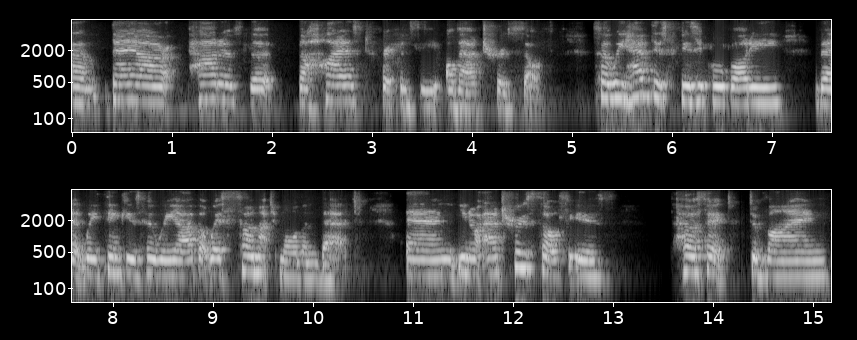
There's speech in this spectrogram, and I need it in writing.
um, they are part of the, the highest frequency of our true self. So we have this physical body that we think is who we are, but we're so much more than that. And, you know, our true self is perfect, divine.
